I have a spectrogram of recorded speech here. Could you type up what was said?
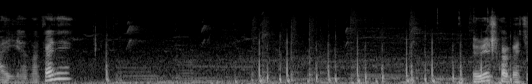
А я на коне. Ты умеешь какать?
